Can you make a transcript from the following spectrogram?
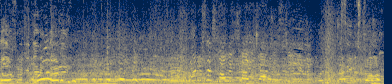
Tell us what you think, buddy. What does this moment tell you about this team? This team is tough,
